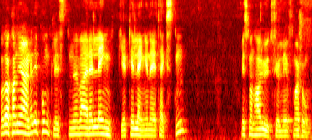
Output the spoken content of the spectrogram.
Og da kan gjerne de punktlistene være lenker til lenger ned i teksten hvis man har utfyllende informasjon.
